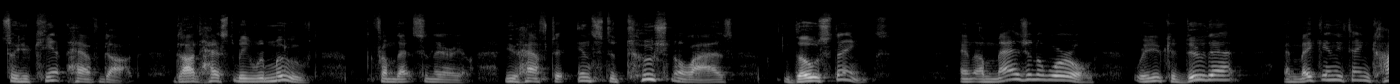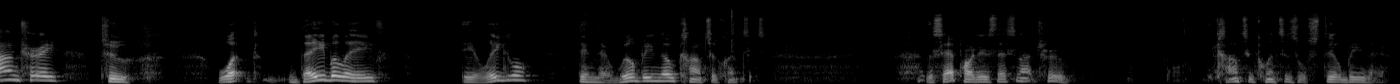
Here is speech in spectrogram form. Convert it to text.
So you can't have God. God has to be removed from that scenario. You have to institutionalize those things. And imagine a world where you could do that and make anything contrary to what they believe illegal, then there will be no consequences. The sad part is that's not true. The consequences will still be there.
